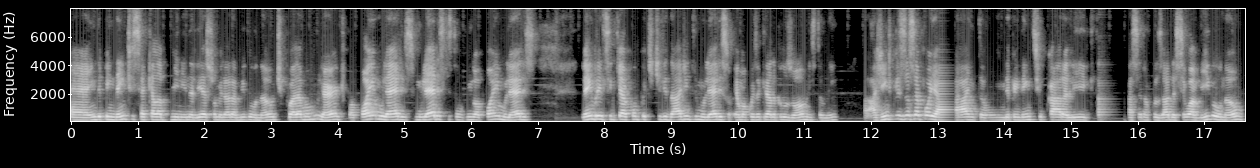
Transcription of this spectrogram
é, independente se aquela menina ali é sua melhor amiga ou não, tipo, ela é uma mulher, tipo, apoiem mulheres, mulheres que estão vindo, apoiem mulheres. Lembrem-se que a competitividade entre mulheres é uma coisa criada pelos homens também. A gente precisa se apoiar, então, independente se o cara ali que está sendo acusado é seu amigo ou não,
